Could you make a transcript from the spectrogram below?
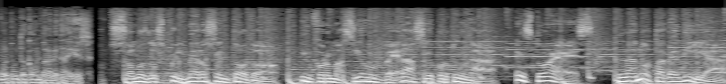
boostmobile.com para detalles. Somos los primeros en todo. Información veraz y oportuna. Esto es La Nota del Día.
